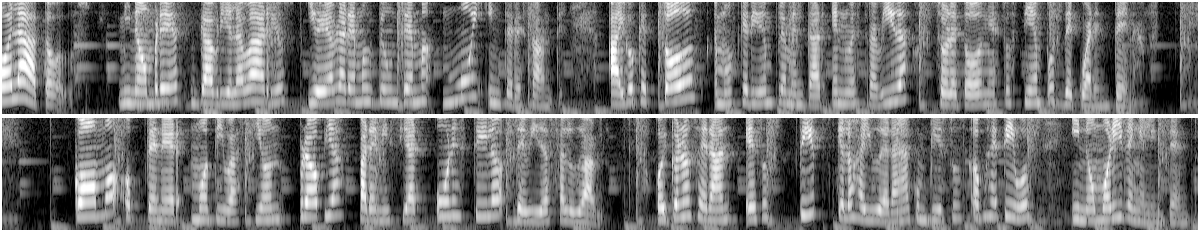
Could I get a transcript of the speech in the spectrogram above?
Hola a todos, mi nombre es Gabriela Barrios y hoy hablaremos de un tema muy interesante, algo que todos hemos querido implementar en nuestra vida, sobre todo en estos tiempos de cuarentena. Cómo obtener motivación propia para iniciar un estilo de vida saludable. Hoy conocerán esos tips que los ayudarán a cumplir sus objetivos y no morir en el intento.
